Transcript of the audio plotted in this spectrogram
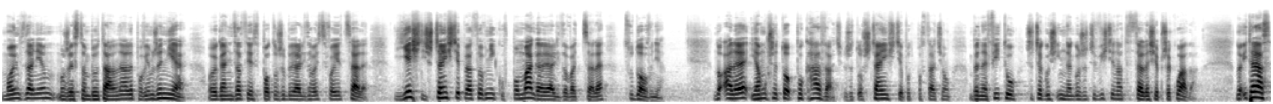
Moim zdaniem, może jestem brutalny, ale powiem, że nie. Organizacja jest po to, żeby realizować swoje cele. Jeśli szczęście pracowników pomaga realizować cele, cudownie. No ale ja muszę to pokazać, że to szczęście pod postacią benefitu czy czegoś innego rzeczywiście na te cele się przekłada. No i teraz,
